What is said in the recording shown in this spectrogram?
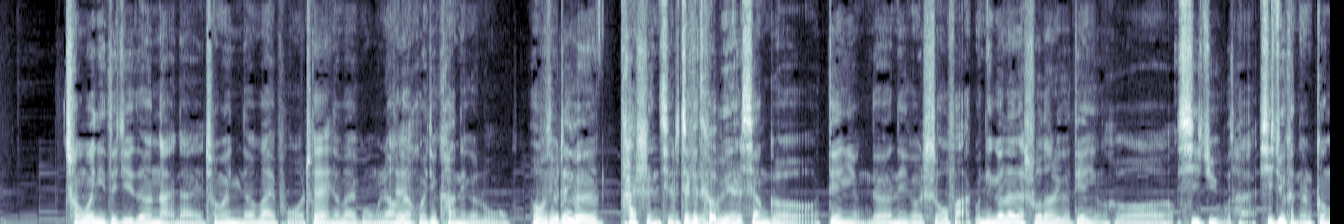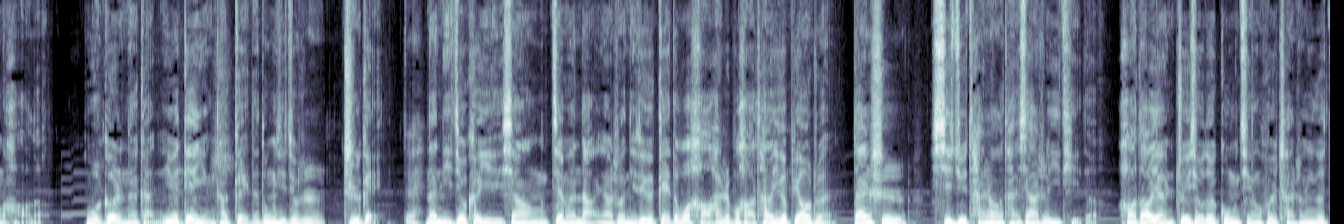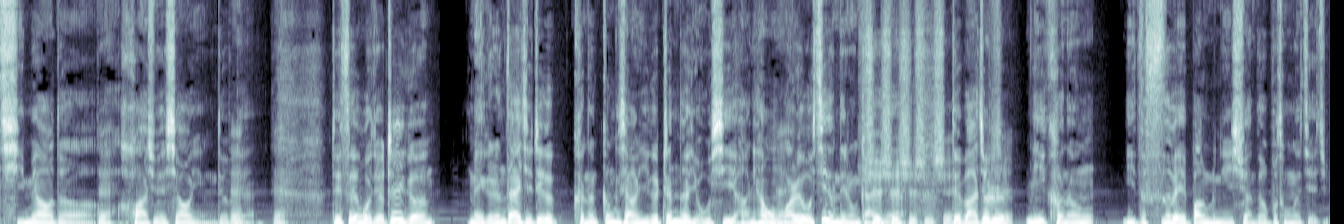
成为你自己的奶奶，成为你的外婆，成为你的外公，然后再回去看那个路。哦我觉得这个太神奇了，这个特别像个电影的那个手法。您刚才在说到这个电影和戏剧舞台，戏剧肯定是更好的。我个人的感觉，因为电影它给的东西就是只给，对那你就可以像键盘党一样说你这个给的我好还是不好，它有一个标准。但是戏剧台上和台下是一体的，好导演追求的共情会产生一个奇妙的化学效应，对不对对对，所以我觉得这个每个人在一起，这个可能更像一个真的游戏哈。你看我们玩游戏的那种感觉，是是是是是，对吧？就是是你可能你的思维帮助你选择不同的结局，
